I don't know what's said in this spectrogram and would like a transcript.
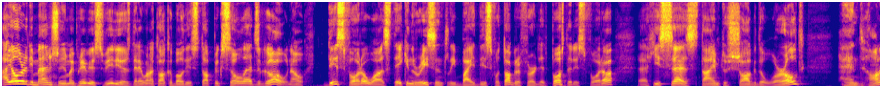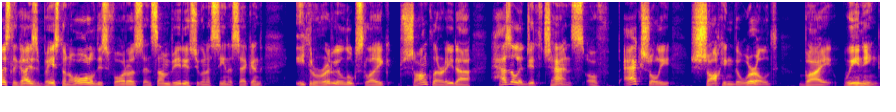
I already mentioned in my previous videos that I want to talk about this topic, so let's go. Now, this photo was taken recently by this photographer that posted this photo. Uh, he says, time to shock the world. And honestly, guys, based on all of these photos and some videos you're gonna see in a second, it really looks like Shaun Clarida has a legit chance of actually shocking the world by winning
